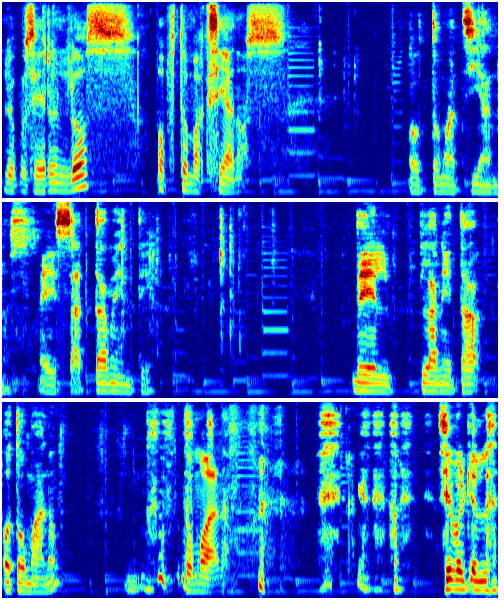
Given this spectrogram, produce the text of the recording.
lo pusieron los optomaxianos. Otomaxianos, exactamente. Del planeta otomano. Otomano. Sí, porque la-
